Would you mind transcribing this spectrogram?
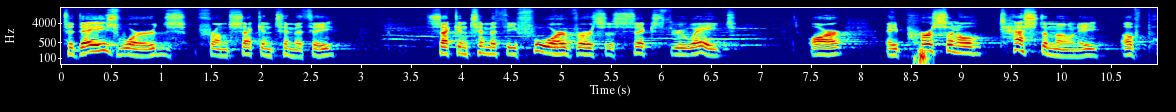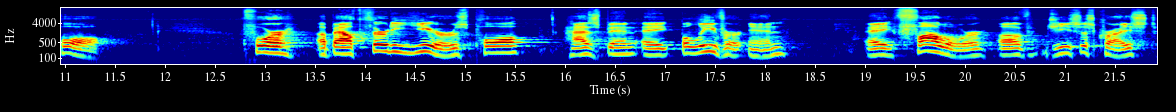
Today's words from 2 Timothy, 2 Timothy 4, verses 6 through 8, are a personal testimony of Paul. For about 30 years, Paul has been a believer in, a follower of Jesus Christ,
